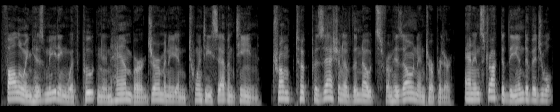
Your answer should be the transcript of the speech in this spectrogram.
following his meeting with Putin in Hamburg, Germany in 2017, Trump took possession of the notes from his own interpreter and instructed the individual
